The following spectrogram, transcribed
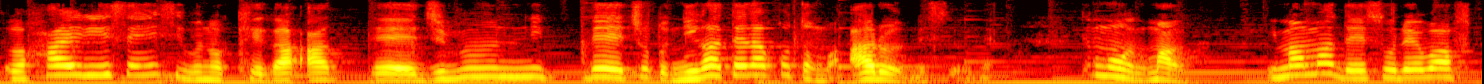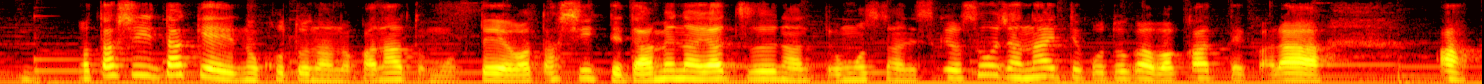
そのハイリーセンシティブの毛があって自分にでちょっと苦手なこともあるんですよね。でもまあ今までそれは私だけのことなのかなと思って私ってダメなやつなんて思ってたんですけどそうじゃないってことが分かってからあ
